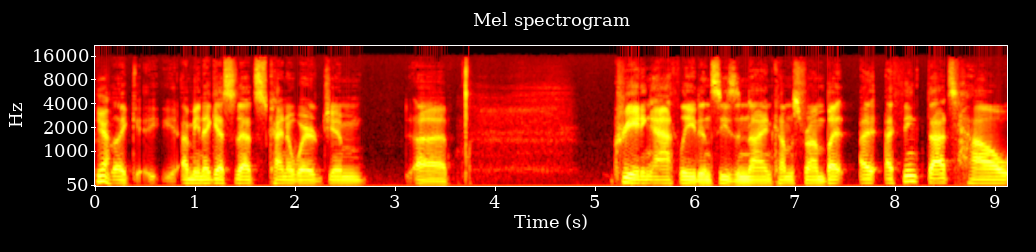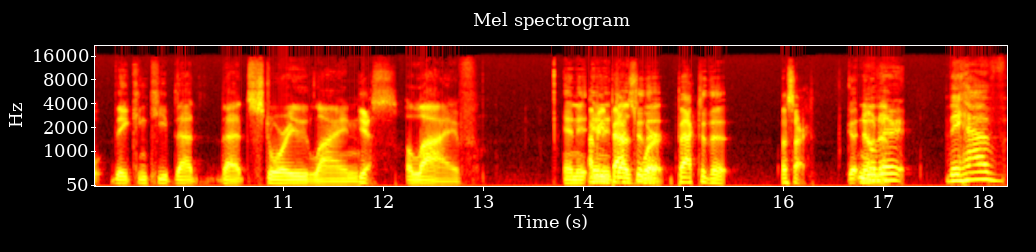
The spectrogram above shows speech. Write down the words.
Yeah. like I mean I guess that's kind of where Jim uh creating Athlead in season nine comes from. But I, I think that's how they can keep that that storyline Yes. alive. And it, I and mean, it back does to work. the back to the. Oh, sorry. Go- no, well, no. they're- They have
